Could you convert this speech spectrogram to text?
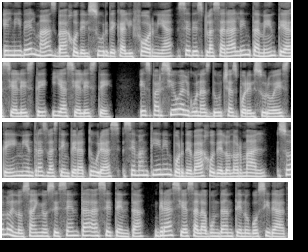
El nivel más bajo del sur de California se desplazará lentamente hacia el este y hacia el este esparció algunas duchas por el suroeste mientras las temperaturas se mantienen por debajo de lo normal, solo en los años 60 a 70, gracias a la abundante nubosidad.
